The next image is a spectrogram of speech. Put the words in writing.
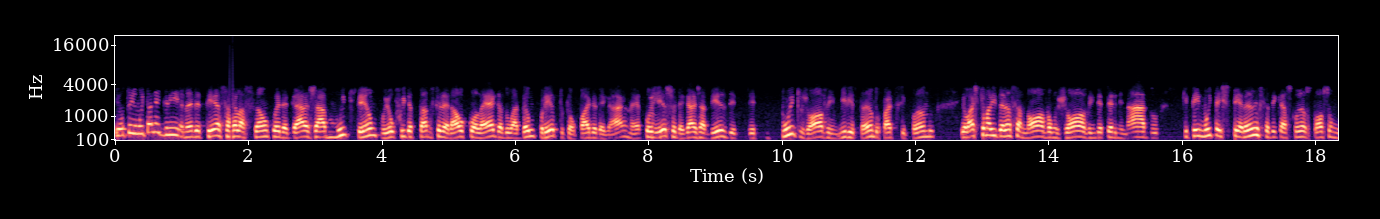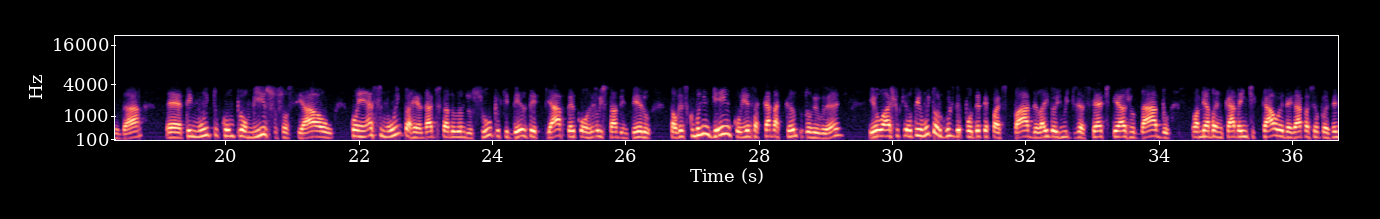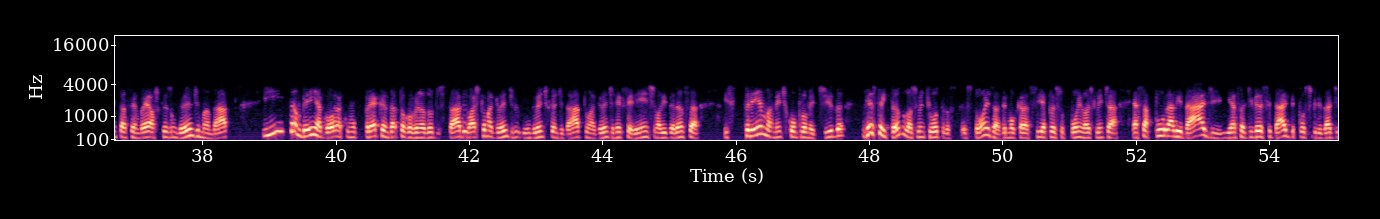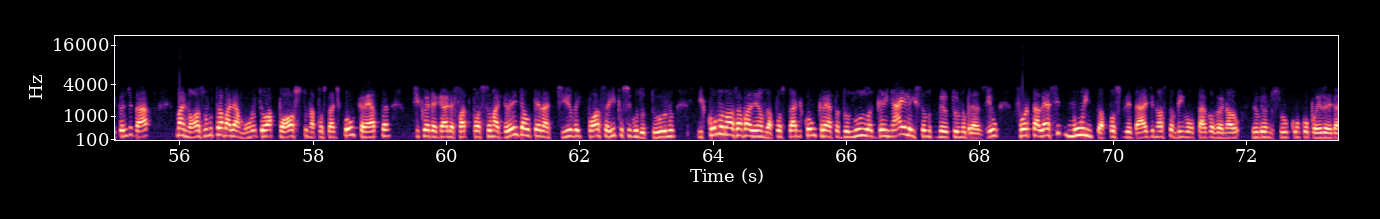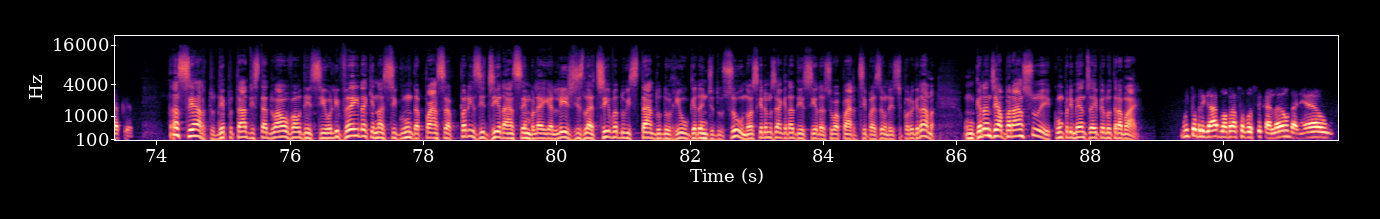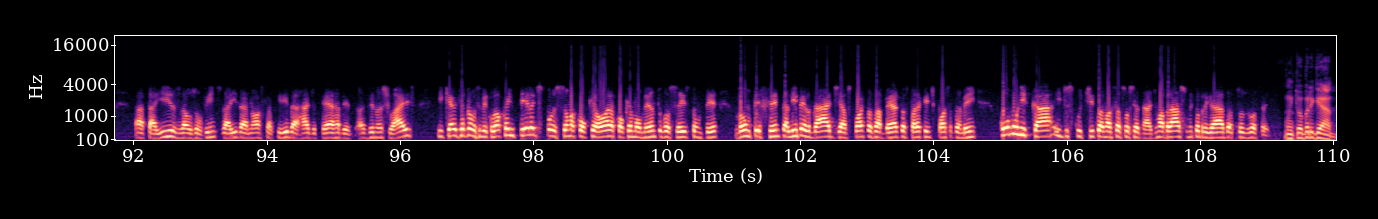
Eu tenho muita alegria né, de ter essa relação com o Edgar já há muito tempo. Eu fui deputado federal, colega do Adão Preto, que é o pai do Edgar. Né? Conheço o Edgar já desde de muito jovem, militando, participando. Eu acho que é uma liderança nova, um jovem determinado, que tem muita esperança de que as coisas possam mudar, é, tem muito compromisso social, conhece muito a realidade do Estado do Rio Grande do Sul, porque desde Piá percorreu o Estado inteiro, talvez como ninguém conheça cada canto do Rio Grande. Eu acho que eu tenho muito orgulho de poder ter participado, lá em 2017, ter ajudado a minha bancada a indicar o Edgar para ser o presidente da Assembleia, acho que fez um grande mandato. E também agora, como pré-candidato a governador do Estado, eu acho que é uma grande, um grande candidato, uma grande referência, uma liderança extremamente comprometida, respeitando, logicamente, outras questões. A democracia pressupõe, logicamente, a, essa pluralidade e essa diversidade de possibilidades de candidato, mas nós vamos trabalhar muito. Eu aposto na possibilidade concreta de que o Edgar, de fato, possa ser uma grande alternativa e possa ir para o segundo turno. E como nós avaliamos a possibilidade concreta do Lula ganhar a eleição no primeiro turno no Brasil, fortalece muito a possibilidade de nós também voltar a governar o Rio Grande do Sul com o companheiro Edgar Preto. Tá certo. Deputado estadual Valdeci Oliveira, que na segunda passa a presidir a Assembleia Legislativa do Estado do Rio Grande do Sul. Nós queremos agradecer a sua participação nesse programa. Um grande abraço e cumprimentos aí pelo trabalho. Muito obrigado, um abraço a você, Carlão, Daniel, a Thaís, aos ouvintes aí da nossa querida Rádio Terra de Venâncio Aires. E quero dizer para você, me coloco à inteira disposição a qualquer hora, a qualquer momento, vocês ter, vão ter sempre a liberdade, as portas abertas para que a gente possa também comunicar e discutir com a nossa sociedade. Um abraço, muito obrigado a todos vocês. Muito obrigado.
